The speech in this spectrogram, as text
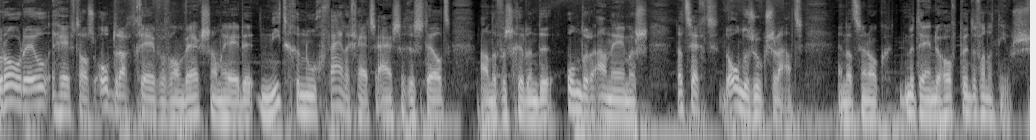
ProRail heeft als opdrachtgever van werkzaamheden niet genoeg veiligheidseisen gesteld aan de verschillende onderaannemers. Dat zegt de onderzoeksraad. En dat zijn ook meteen de hoofdpunten van het nieuws.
